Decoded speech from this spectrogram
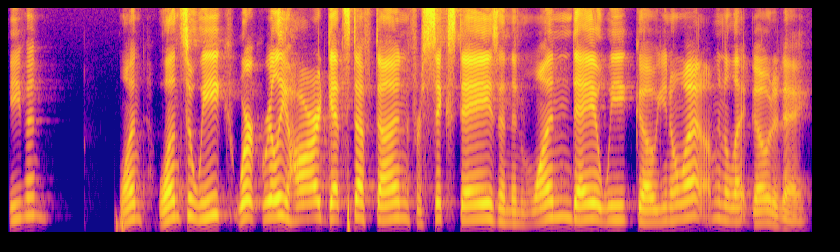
even? One, once a week, work really hard, get stuff done for six days, and then one day a week go, you know what? I'm going to let go today.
